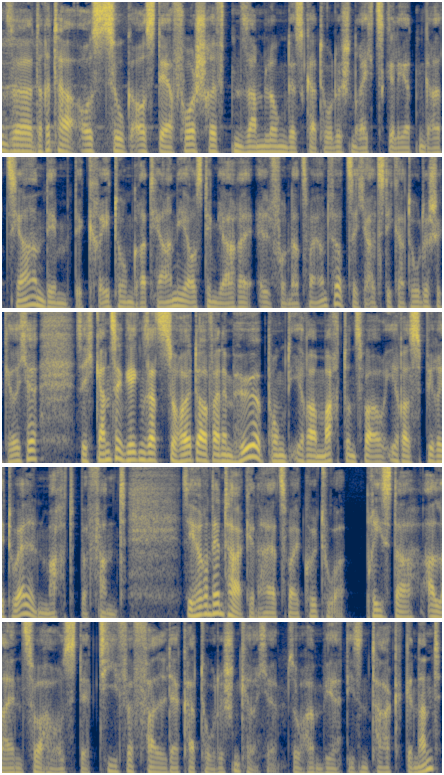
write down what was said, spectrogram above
Unser dritter Auszug aus der Vorschriftensammlung des katholischen Rechtsgelehrten Gratian, dem Decretum Gratiani aus dem Jahre 1142, als die katholische Kirche sich ganz im Gegensatz zu heute auf einem Höhepunkt ihrer Macht und zwar auch ihrer spirituellen Macht befand. Sie hören den Tag in HR2 Kultur. Priester allein zu Haus, der tiefe Fall der katholischen Kirche. So haben wir diesen Tag genannt,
